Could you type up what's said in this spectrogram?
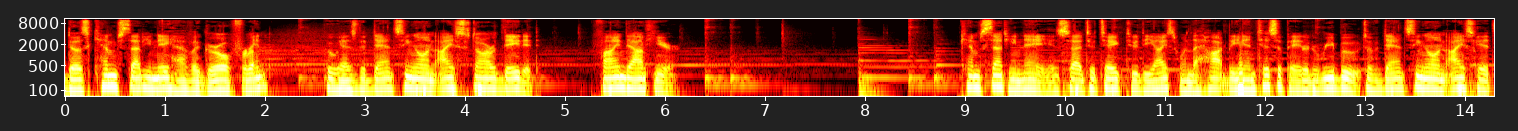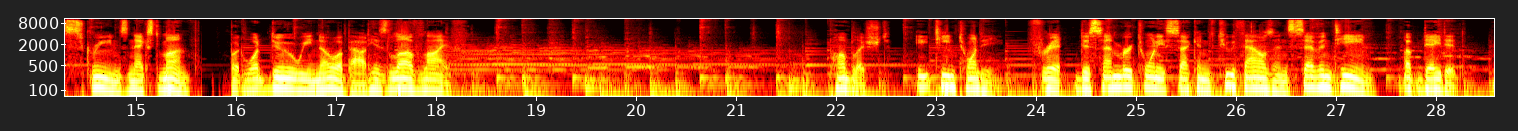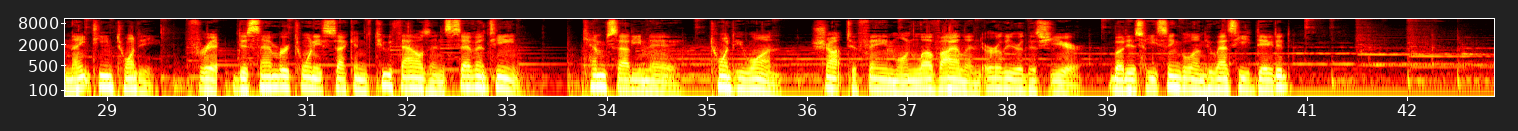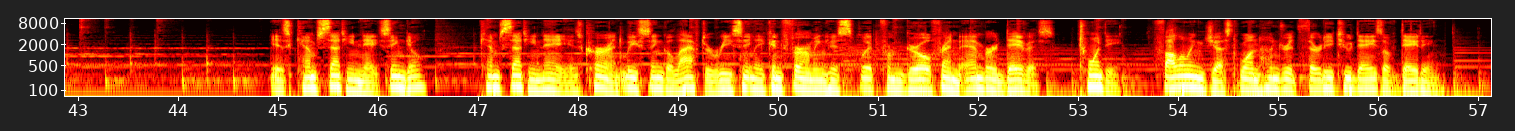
Does Kem Cetinay have a girlfriend? Who has the Dancing on Ice star dated? Find out here. Kem Cetinay is set to take to the ice when the hotly anticipated reboot of Dancing on Ice hits screens next month, but what do we know about his love life? Published, 1820, Frit. December 22, 2017, updated, 1920, Frit. December 22, 2017. Kem Cetinay, 21, shot to fame on Love Island earlier this year. But is he single and who has he dated? Is Kem Cetinay single? Kem Cetinay is currently single after recently confirming his split from girlfriend Amber Davis, 20, following just 132 days of dating.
